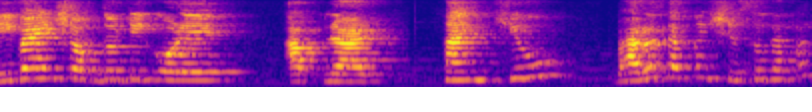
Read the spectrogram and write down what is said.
ডিভাইন শব্দটি করে আপনার থ্যাংক ইউ ভালো থাকুন, সুস্থ থাকুন।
